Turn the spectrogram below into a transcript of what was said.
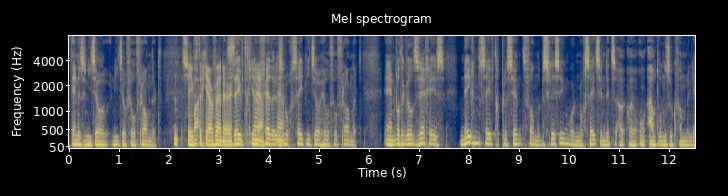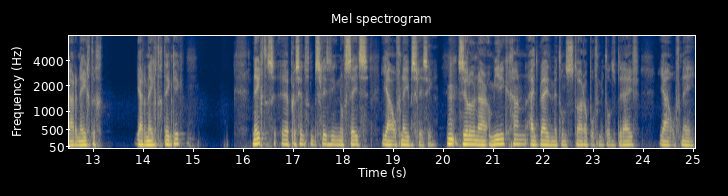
en is er niet zo, niet zo veel veranderd. 70 maar jaar verder. 70 jaar ja, verder is ja. nog steeds niet zo heel veel veranderd. En wat ik wilde zeggen is, 79% van de beslissingen worden nog steeds, in dit oud onderzoek van de jaren 90, jaren 90 denk ik, 90% eh, van de beslissingen nog steeds ja of nee beslissing. Hm. Zullen we naar Amerika gaan, uitbreiden met ons start-up of met ons bedrijf? Ja of nee?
